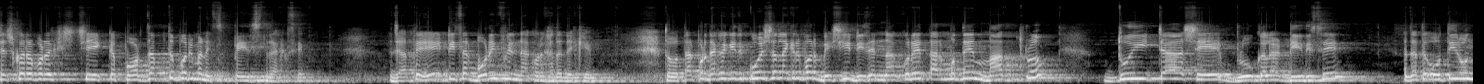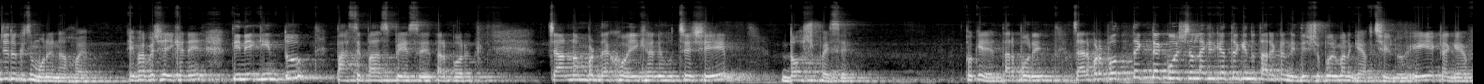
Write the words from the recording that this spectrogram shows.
শেষ করার পরে সে একটা পর্যাপ্ত পরিমাণে স্পেস রাখছে, যাতে টিচার বোরিং ফিল না করে খাতা দেখে। তো তারপর দেখা গেছে কোয়েশ্চেন লেখার পর বেশি ডিজাইন না করে তার মধ্যে মাত্র দুইটা সে ব্লু কালার দিয়ে দিছে, যাতে অতিরঞ্জিত কিছু মনে না হয়। এভাবে সে এখানে, তিনি কিন্তু পাশে পাস পেয়েছে। তারপর চার নম্বর দেখো এইখানে হচ্ছে সে দশ পাইছে। ওকে তারপরে, তারপর প্রত্যেকটা কোয়েশ্চেন লেখার ক্ষেত্রে কিন্তু তার একটা নির্দিষ্ট পরিমাণ গ্যাপ ছিল। এই একটা গ্যাপ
